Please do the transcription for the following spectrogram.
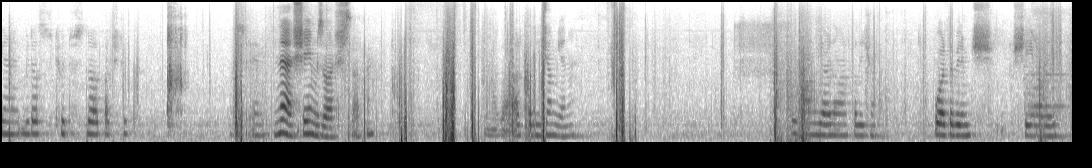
Yine biraz kötü silah kaçtık. Ne şeyimiz var zaten. Bunu da arkalayacağım gene. Buradan bir yerden arkalayacağım. Bu arada benim şeyim oluyor.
